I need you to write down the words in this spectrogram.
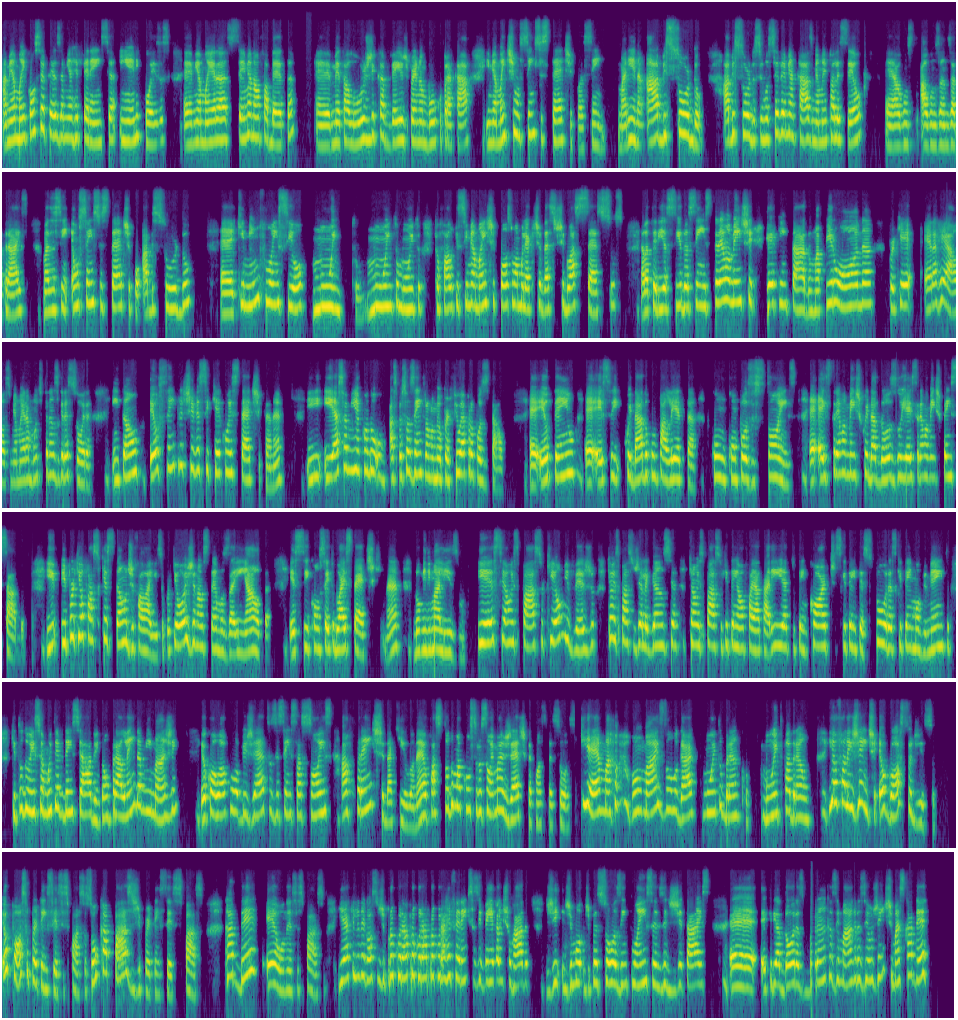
A minha mãe, com certeza, é minha referência em N coisas. É, minha mãe era semi-analfabeta, é, metalúrgica, veio de Pernambuco para cá, e minha mãe tinha um senso estético, assim, Marina, absurdo, absurdo. Se você vê minha casa, minha mãe faleceu é, alguns, alguns anos atrás, mas, assim, é um senso estético absurdo, é, que me influenciou muito, muito, muito. Que eu falo que se minha mãe fosse uma mulher que tivesse tido acessos, ela teria sido assim extremamente requintada, uma piruona, porque era real, assim, minha mãe era muito transgressora. Então, eu sempre tive esse quê com estética, né? E, e essa minha, quando as pessoas entram no meu perfil, é proposital. É, eu tenho é, esse cuidado com paleta, com composições, é, é, extremamente cuidadoso e é extremamente pensado. E, e por que eu faço questão de falar isso? Porque hoje nós temos aí em alta esse conceito do aesthetic, né, do minimalismo. E esse é um espaço que eu me vejo, que é um espaço de elegância, que é um espaço que tem alfaiataria, que tem cortes, que tem texturas, que tem movimento, que tudo isso é muito evidenciado. Então, para além da minha imagem, eu coloco objetos e sensações à frente daquilo, né? Eu faço toda uma construção imagética com as pessoas, que é uma, um, mais um lugar muito branco, muito padrão. E eu falei, gente, eu gosto disso. Eu posso pertencer a esse espaço, sou capaz de pertencer a esse espaço. Cadê eu nesse espaço? E é aquele negócio de procurar, procurar, procurar referências e vem aquela enxurrada de, de, de pessoas, influências e digitais é, é, criadoras brancas e magras, e eu, gente, mas cadê?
